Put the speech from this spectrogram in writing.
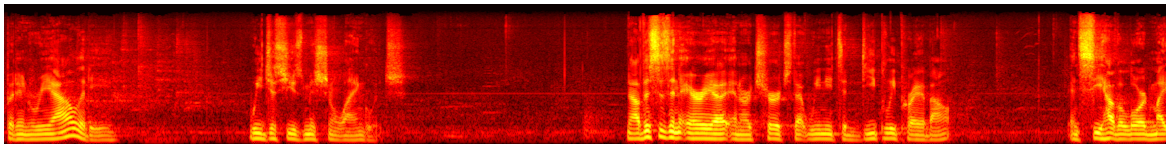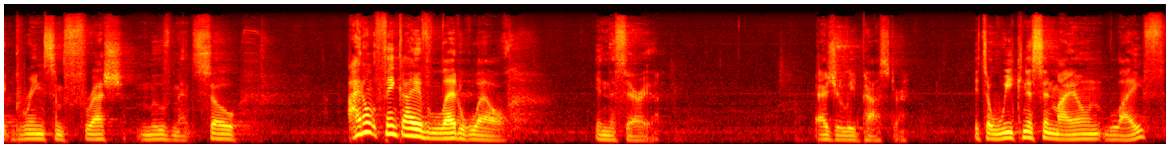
but in reality, we just use missional language. Now, this is an area in our church that we need to deeply pray about and see how the Lord might bring some fresh movement. So, I don't think I have led well in this area as your lead pastor. It's a weakness in my own life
